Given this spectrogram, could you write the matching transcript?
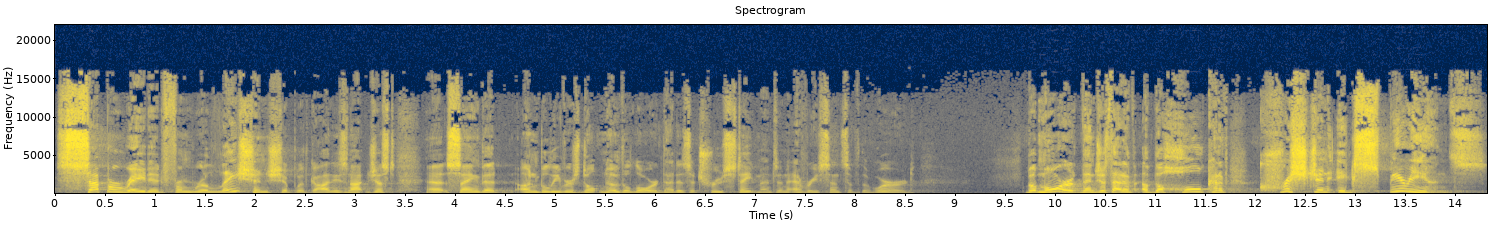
separated from relationship with God. He's not just uh, saying that unbelievers don't know the Lord. That is a true statement in every sense of the word. But more than just that, of, of the whole kind of Christian experience,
